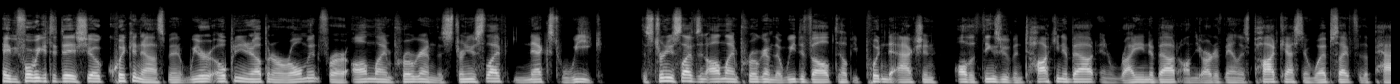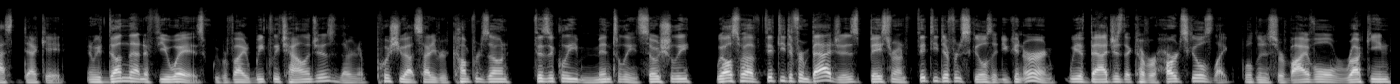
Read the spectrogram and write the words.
Hey, before we get to today's show, quick announcement. We are opening up an enrollment for our online program, The Strenuous Life, next week. The Strenuous Life is an online program that we developed to help you put into action all the things we've been talking about and writing about on the Art of Manliness podcast and website for the past decade. And we've done that in a few ways. We provide weekly challenges that are going to push you outside of your comfort zone physically, mentally, and socially. We also have 50 different badges based around 50 different skills that you can earn. We have badges that cover hard skills like wilderness survival, rucking,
